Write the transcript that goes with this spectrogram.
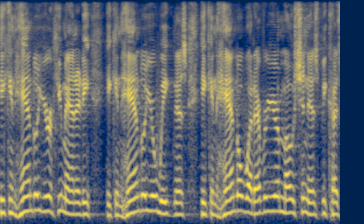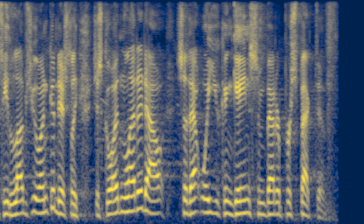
He can handle your humanity. He can handle your weakness. He can handle whatever your emotion is because He loves you unconditionally. Just go ahead and let it out so that way you can gain some better perspective.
